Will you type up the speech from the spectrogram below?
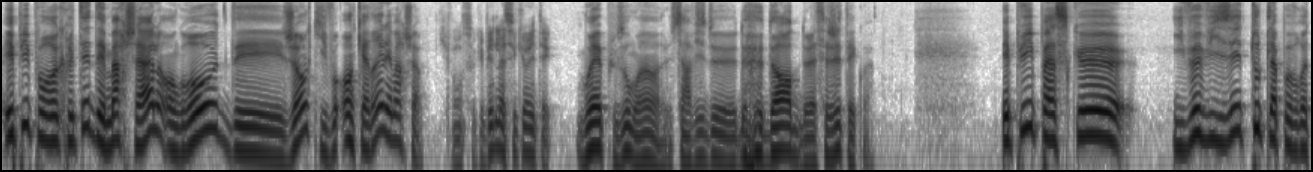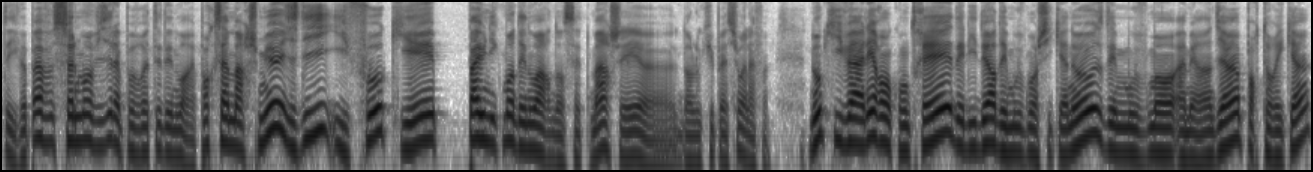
Et puis pour recruter des marshals, en gros, des gens qui vont encadrer les marcheurs. Qui vont s'occuper de la sécurité. Ouais, plus ou moins, le service de- de- d'ordre de, la CGT, quoi. Et puis parce que il veut viser toute la pauvreté, il veut pas seulement viser la pauvreté des Noirs. Et pour que ça marche mieux, il se dit, il faut qu'il y ait pas uniquement des Noirs dans cette marche et euh, dans l'occupation à la fin. Donc il va aller rencontrer des leaders des mouvements chicanos, des mouvements amérindiens, portoricains,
